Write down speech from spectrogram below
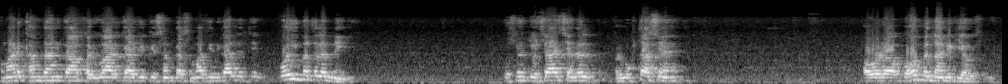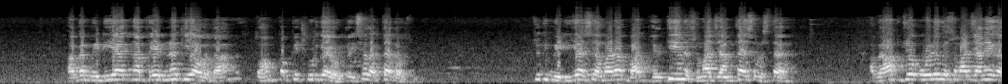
हमारे खानदान का, परिवार का एजुकेशन का समाधि निकाल देते, कोई मतलब नहीं है। उसमें दो चार चैनल प्रमुखता से हैं और बहुत बदनामी किया उसमें अगर मीडिया इतना फेम न किया होता तो हम कब के छूट गए होते, ऐसा लगता था उसमें। क्योंकि मीडिया से हमारा बात फैलती है ना, समाज जानता है, समझता है। अब आप जो बोलेंगे, समाज जानेगा,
